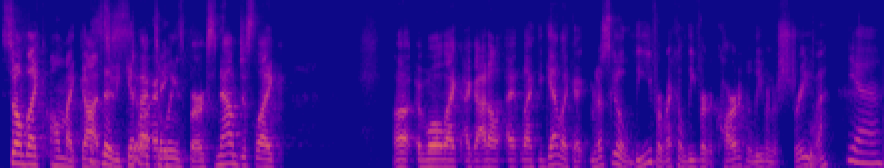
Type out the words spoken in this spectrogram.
So I'm like, oh my God. It's So we get back to. Williamsburg. So now I'm just like, uh, well, like I gotta, I, like again, like I'm just gonna leave her. I'm not gonna leave her in a car. I'm not gonna leave her in the street. What? Yeah.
